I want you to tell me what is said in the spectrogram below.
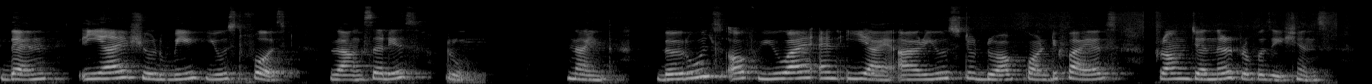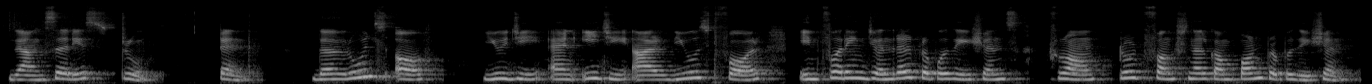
then EI should be used first. The answer is true. Ninth, the rules of UI and EI are used to drop quantifiers from general propositions. The answer is true. Tenth, the rules of UG and EG are used for inferring general propositions from truth functional compound proposition.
